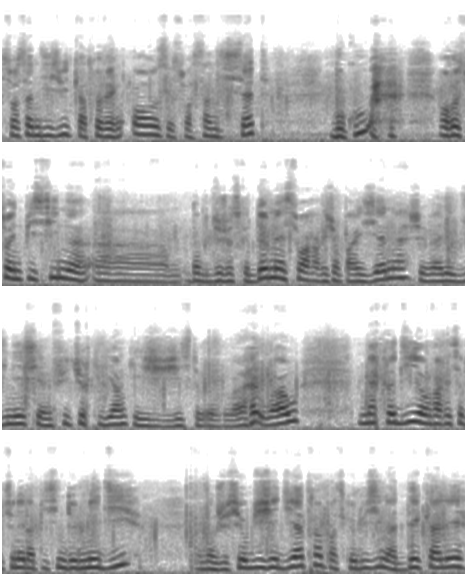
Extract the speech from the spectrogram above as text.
78, 91, 77. Beaucoup. On reçoit une piscine. euh, donc je serai demain soir en région parisienne. Je vais aller dîner chez un futur client qui est juste euh, waouh. Mercredi, on va réceptionner la piscine de Mehdi. Donc je suis obligé d'y être parce que l'usine a décalé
